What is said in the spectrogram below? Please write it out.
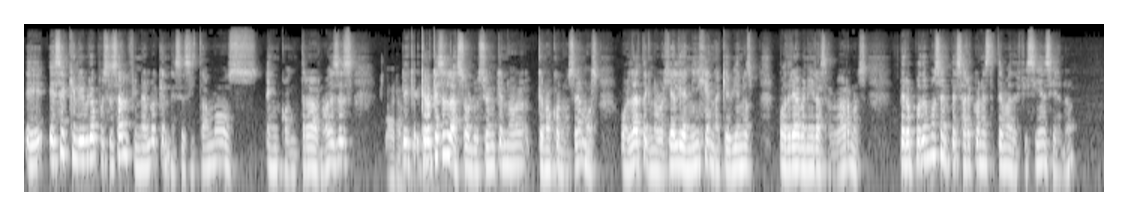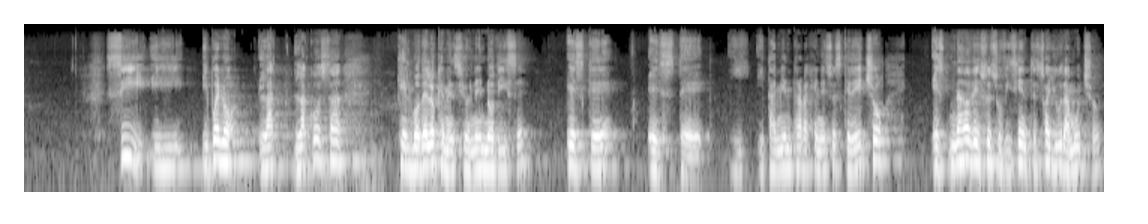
eh, ese equilibrio, pues es al final lo que necesitamos encontrar, ¿no? Ese es creo que esa es la solución que no, no conocemos, o la tecnología alienígena que bien nos podría venir a salvarnos. Pero podemos empezar con este tema de eficiencia, ¿no? Sí, y, bueno, la, cosa que el modelo que mencioné no dice es que, este, y, también trabajé en eso, es que de hecho es, nada de eso es suficiente, eso ayuda mucho,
